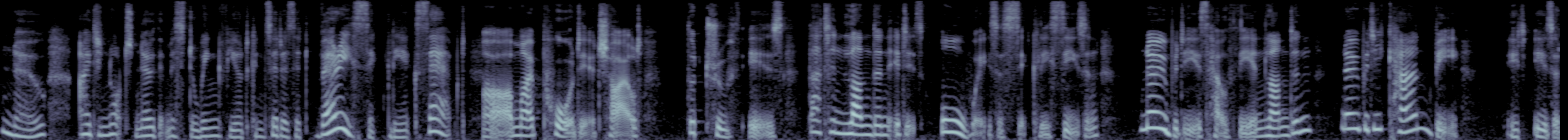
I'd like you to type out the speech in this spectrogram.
"No, I do not know that Mr. Wingfield considers it very sickly, except—" "Ah, my poor dear child! The truth is, that in London it is always a sickly season. Nobody is healthy in London; nobody can be. It is a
